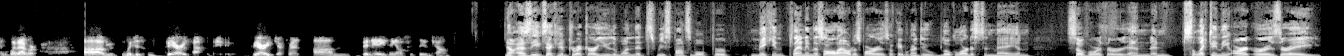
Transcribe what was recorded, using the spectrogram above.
and whatever um, which is very fascinating, very different um, than anything else you'll see in town. Now, as the executive director, are you the one that's responsible for making planning this all out as far as okay, we're going to do local artists in May and so forth, or and and selecting the art, or is there a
